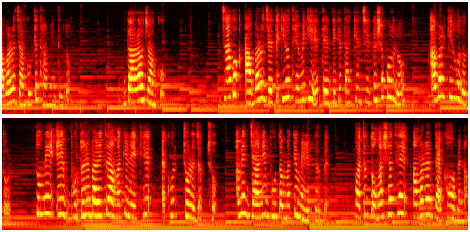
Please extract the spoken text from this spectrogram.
আবারও জাঙ্কুককে থামিয়ে দিল। দাঁড়াও জাঙ্কুক জাঙ্কুক আবারও যেতে গিয়েও থেমে গিয়ে তের দিকে তাকিয়ে জিজ্ঞাসা করল, আবার কি হলো তোর? তুমি এই ভূতের বাড়িতে আমাকে রেখে এখন চলে যাচ্ছ। আমি জানি ভূত আমাকে মেরে ফেলবে। হয়তো তোমার সাথে আমার আর দেখা হবে না।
